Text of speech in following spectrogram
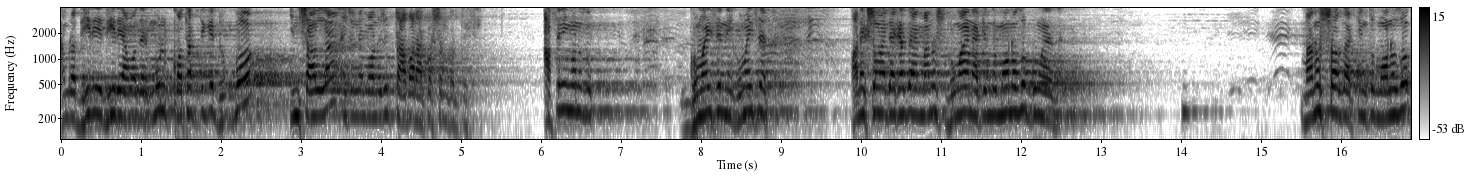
আমরা ধীরে ধীরে আমাদের মূল কথার দিকে ঢুকবো, ইনশাআল্লাহ এই জন্য মনোযোগটা আবার আকর্ষণ করতেছি। আসেনি মনোযোগ? ঘুমাইছেন নি ঘুমাইছেন? অনেক সময় দেখা যায় মানুষ ঘুমায় না, কিন্তু মনোযোগ ঘুমায় যায়। মানুষ সজাগ, কিন্তু মনোযোগ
